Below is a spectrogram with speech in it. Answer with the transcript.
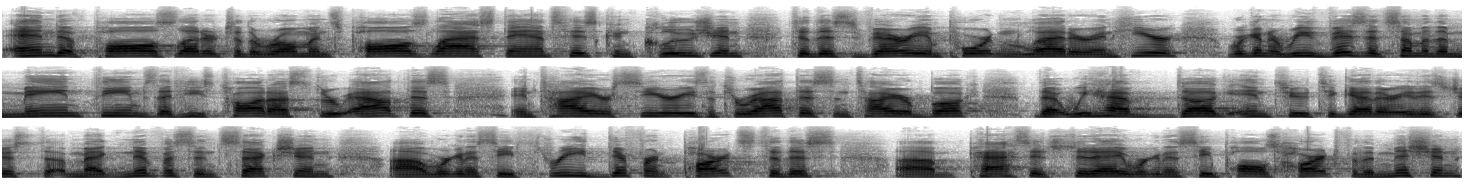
end of Paul's letter to the Romans, Paul's last dance, his conclusion to this very important letter. And here we're going to revisit some of the main themes that he's taught us throughout this entire series and throughout this entire book that we have dug into together. It is just a magnificent section. Uh, we're going to see three different parts to this um, passage today. We're going to see Paul's heart for the mission,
